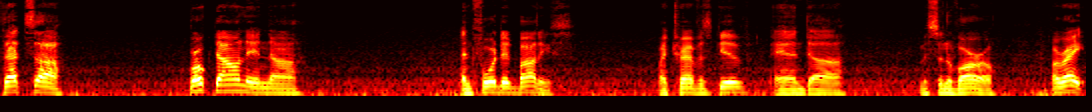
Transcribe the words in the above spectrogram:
that's uh broke down in uh and four dead bodies by Travis Gibb and uh Mr. Navarro. All right.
